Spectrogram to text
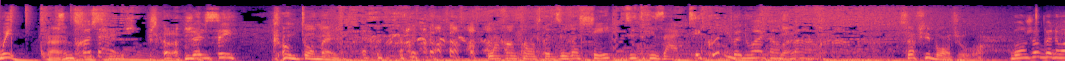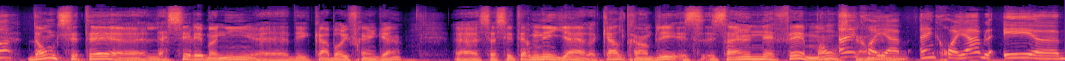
Oui, Hein, tu me protèges. Je le sais. Compte toi-même. La rencontre du rocher du Trisac. Écoute, Benoît, quand je Ouais. parle. Sophie, bonjour. Bonjour, Benoît. Donc, c'était euh, la cérémonie euh, des Cowboys fringants. Euh, ça s'est terminé hier. Carl Tremblay, ça a un effet monstre. Incroyable, incroyable. Et euh, tu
